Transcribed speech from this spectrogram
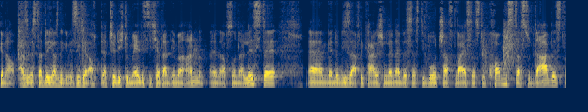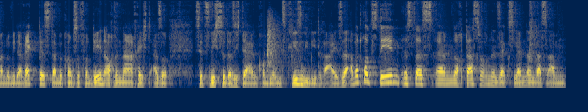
Genau, also ist da durchaus eine gewisse Sicherheit. Auch natürlich, du meldest dich ja dann immer an äh, auf so einer Liste, ähm, wenn du diese afrikanischen Länder bist, dass die Botschaft weiß, dass du kommst, dass du da bist, wann du wieder weg bist, dann bekommst du von denen auch eine Nachricht. Also ist jetzt nicht so, dass ich da komplett ins Krisengebiet reise, aber trotzdem ist das ähm, noch das von den sechs Ländern, das am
